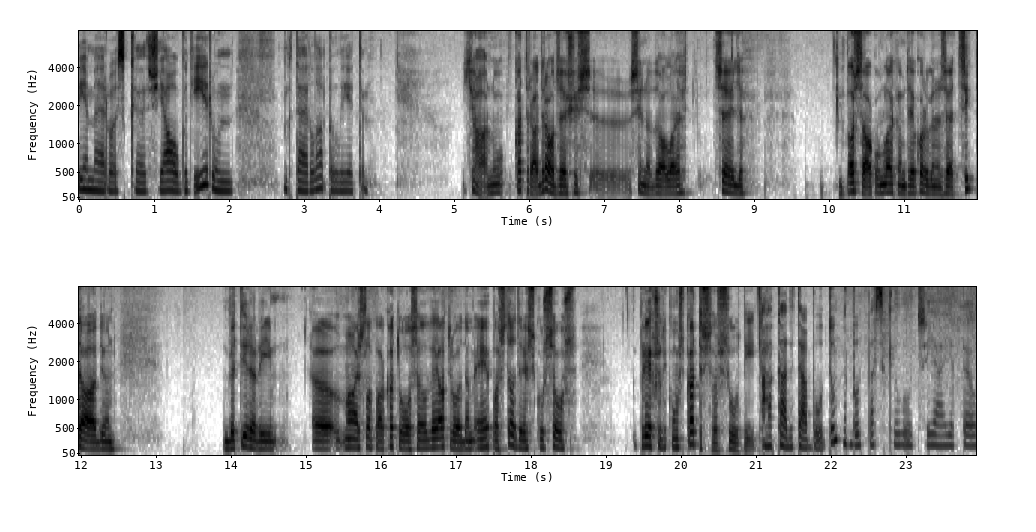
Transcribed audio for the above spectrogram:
piemēros, ka šie augļi ir un, un ka tā ir laba lieta. Jā, nu, katrā draudzē šis uh, sinodālā ceļa pasākumi laikam tiek organizēti citādi, un, bet ir arī mājaslapā katolis LV atrodam e-pasta adresi, kur savus priekšlikums katrs var sūtīt. Ah, kāda tā būtu? Varbūt pasaki lūdzu, jā, ja tev...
